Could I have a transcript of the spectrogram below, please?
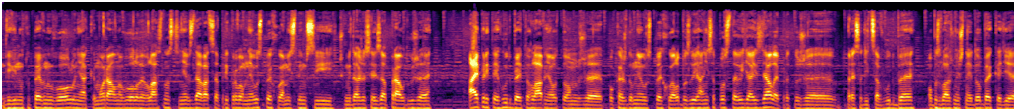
vyvinutú pevnú vôľu, nejaké morálno-vôľové vlastnosti, nevzdávať sa pri prvom neúspechu a myslím si, čo mi dá, že si je za pravdu, že aj pri tej hudbe je to hlavne o tom, že po každom neúspechu alebo zlyhaní sa postaviť aj ďalej, pretože presadiť sa v hudbe, obzvlášť v dnešnej dobe, keď je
